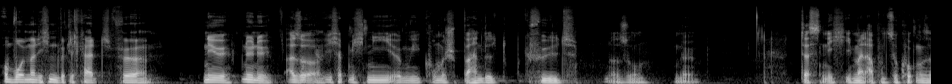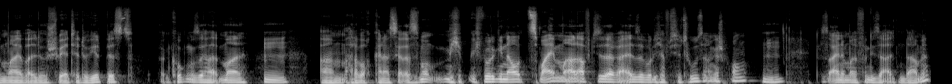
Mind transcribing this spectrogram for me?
obwohl man dich in Wirklichkeit für Nö, nö, nö. Also okay. ich habe mich nie irgendwie komisch behandelt gefühlt. Also, nö das nicht. Ich meine, ab und zu gucken sie mal, weil du schwer tätowiert bist. Dann gucken sie halt mal. Mhm. Ähm, hat aber auch keiner gesagt. Also mich, ich wurde genau zweimal auf dieser Reise wurde ich auf die Tattoos angesprochen. Mhm. Das eine Mal von dieser alten Dame.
